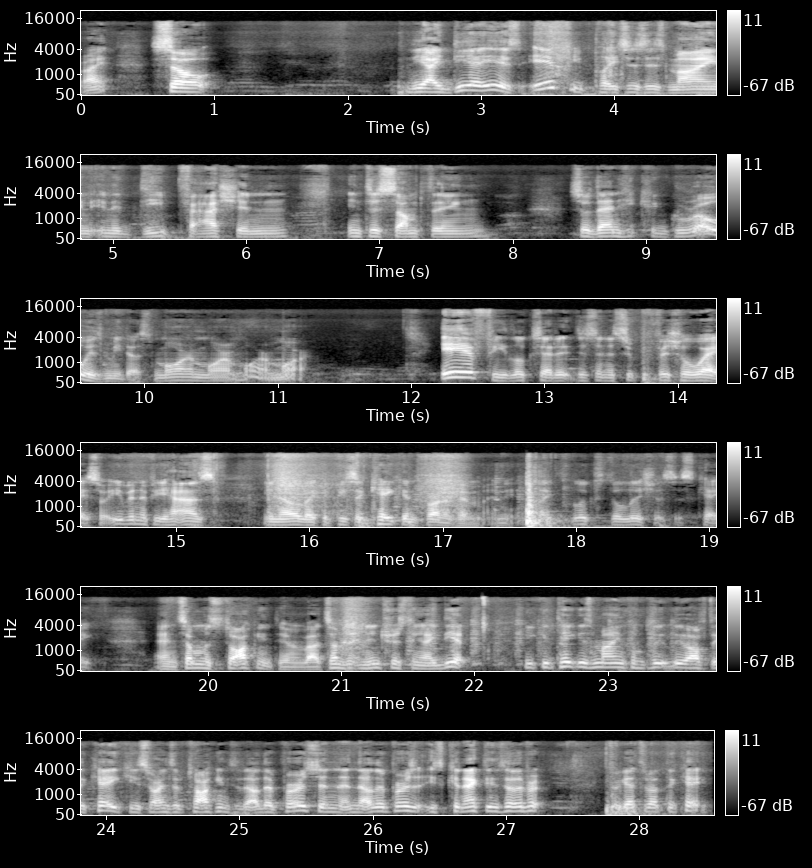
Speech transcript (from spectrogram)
right? So the idea is if he places his mind in a deep fashion into something so then he can grow his midas more and more and more and more. If he looks at it just in a superficial way, so even if he has, you know, like a piece of cake in front of him and it like looks delicious, this cake, and someone's talking to him about something, an interesting idea, he could take his mind completely off the cake. He winds up talking to the other person, and the other person he's connecting to the other person, forgets about the cake.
